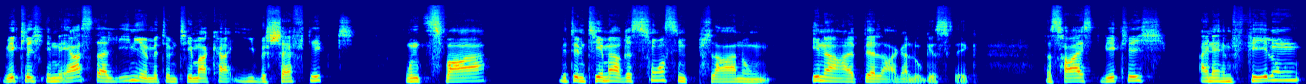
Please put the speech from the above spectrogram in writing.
wirklich in erster Linie mit dem Thema KI beschäftigt. Und zwar mit dem Thema Ressourcenplanung innerhalb der Lagerlogistik. Das heißt, wirklich eine Empfehlung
